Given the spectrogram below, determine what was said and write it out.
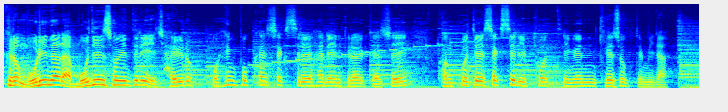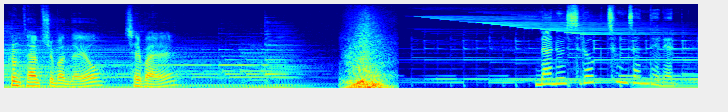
그럼 우리나라 모든 성인들이 자유롭고 행복한 섹스를 하는 그날까지 광포대 섹스 리포팅은 계속됩니다. 그럼 다음 주 만나요. 제발. 나눌수록 충전되는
